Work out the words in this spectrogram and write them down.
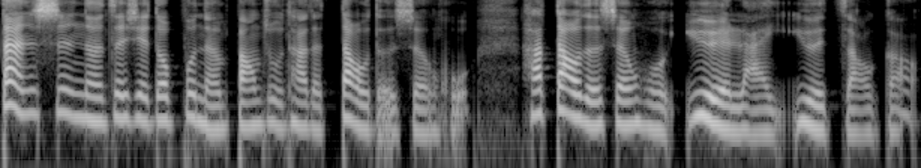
但是呢，这些都不能帮助他的道德生活，他道德生活越来越糟糕。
